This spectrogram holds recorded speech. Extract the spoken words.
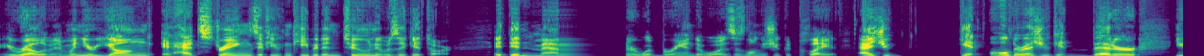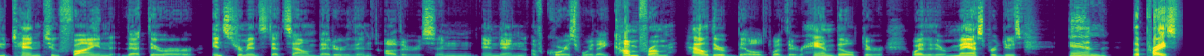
irrelevant. When you're young, it had strings. If you can keep it in tune, it was a guitar. It didn't matter what brand it was as long as you could play it. As you get older, as you get better, you tend to find that there are instruments that sound better than others. And and then of course where they come from, how they're built, whether they're hand built or whether they're mass produced, and the price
